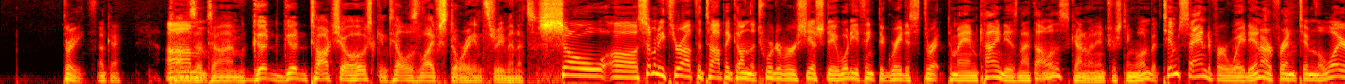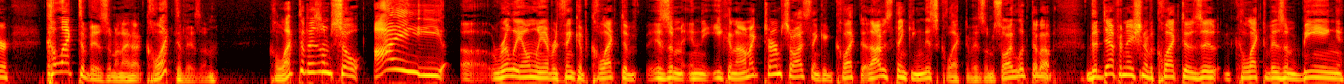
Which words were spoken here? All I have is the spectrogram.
Three. Okay. Tons um, of time. Good, good talk show host can tell his life story in three minutes. So, uh, somebody threw out the topic on the Twitterverse yesterday. What do you think the greatest threat to mankind is? And I thought, well, this is kind of an interesting one. But Tim Sandefur weighed in, our friend Tim the lawyer, collectivism. And I thought, collectivism? Collectivism? So I uh, really only ever think of collectivism in the economic term. So I was thinking collective. I was thinking this collectivism. So I looked it up. The definition of collectivism, collectivism being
